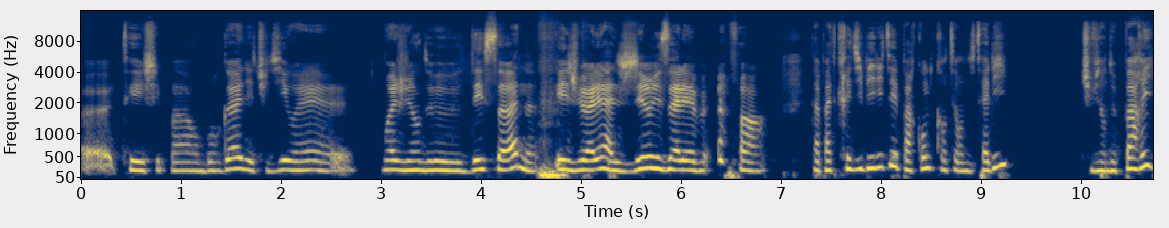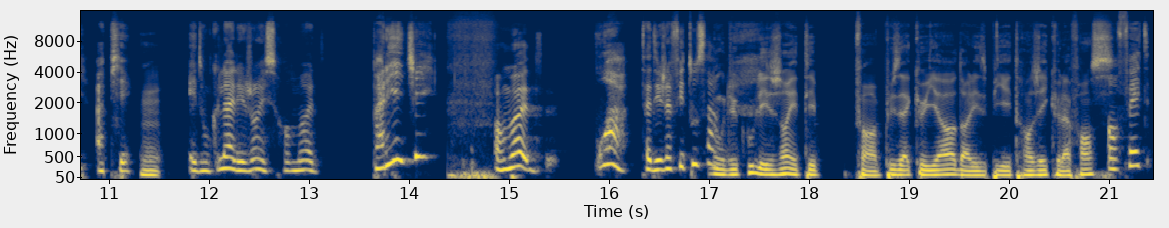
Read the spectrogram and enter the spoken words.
euh, t'es, je sais pas, en Bourgogne et tu dis, ouais, euh, moi je viens de d'Essonne et je veux aller à Jérusalem. enfin, t'as pas de crédibilité. Par contre, quand t'es en Italie, tu viens de Paris à pied. Mm. Et donc là, les gens, ils sont en mode, Parigi En mode, Ouah, t'as déjà fait tout ça. Donc du coup, les gens étaient enfin, plus accueillants dans les pays étrangers que la France. En fait,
